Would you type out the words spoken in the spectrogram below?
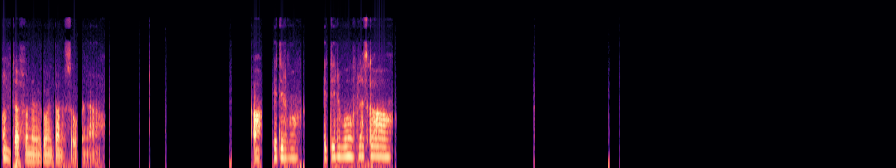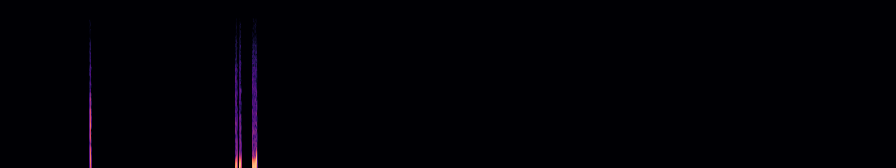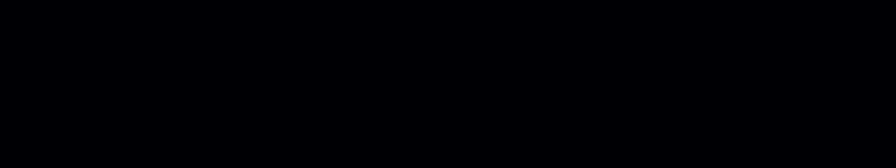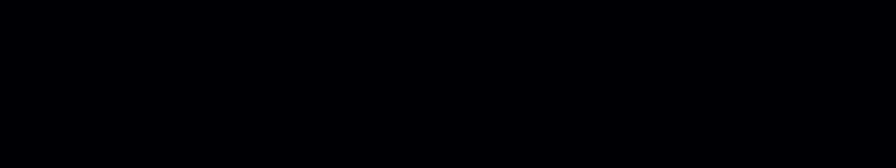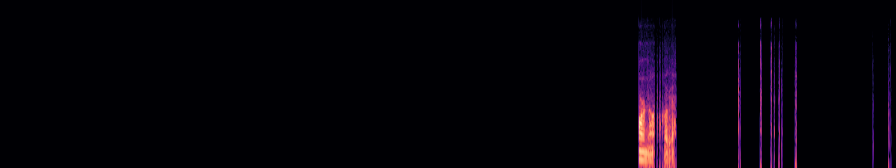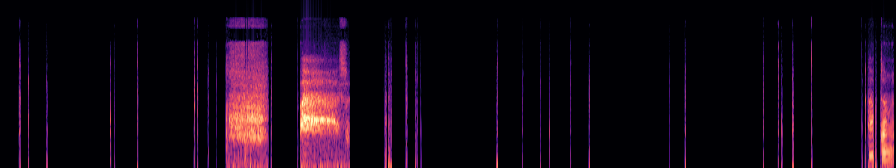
I'm definitely going down to silver now. Oh, it didn't move. It didn't move. Let's go. Or not, okay. God damn it,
